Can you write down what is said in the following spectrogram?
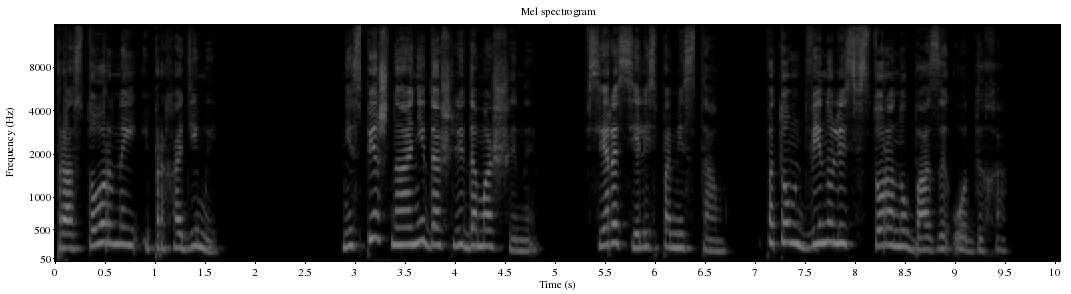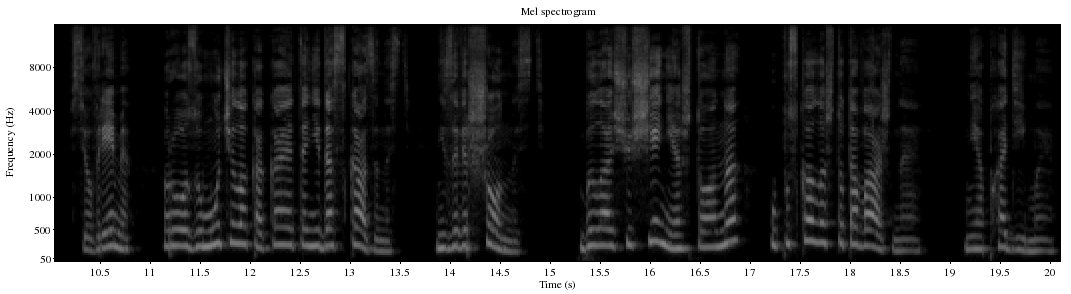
просторный и проходимый. Неспешно они дошли до машины, все расселись по местам, потом двинулись в сторону базы отдыха. Все время Розу мучила какая-то недосказанность, незавершенность. Было ощущение, что она упускала что-то важное, необходимое,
